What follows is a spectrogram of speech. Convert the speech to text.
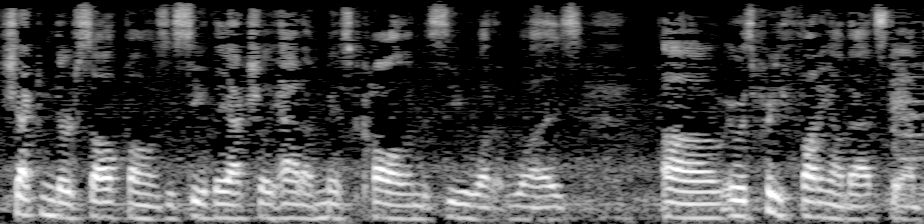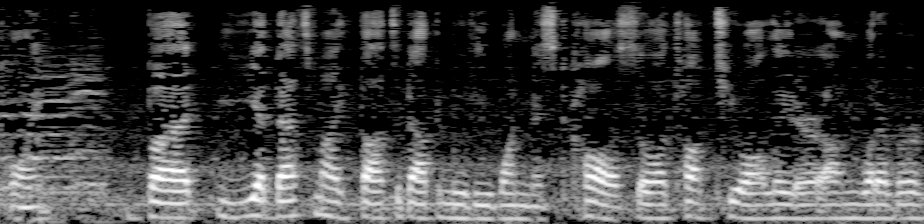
checking their cell phones to see if they actually had a missed call and to see what it was. Um, it was pretty funny on that standpoint. But yeah, that's my thoughts about the movie One Missed Call. So I'll talk to you all later on whatever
